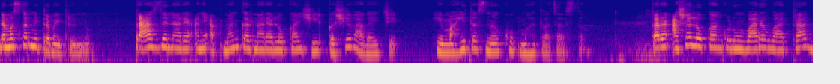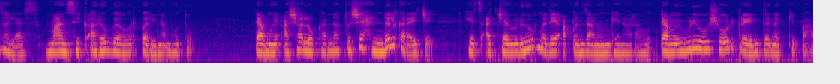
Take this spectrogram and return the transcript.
नमस्कार मित्रमैत्रिणींनो. त्रास देणाऱ्या आणि अपमान करणाऱ्या लोकांशी कसे वागायचे हे माहीत असणं खूप महत्त्वाचं असतं. कारण अशा लोकांकडून वारंवार त्रास झाल्यास मानसिक आरोग्यावर परिणाम होतो. त्यामुळे अशा लोकांना कसे हँडल करायचे हेच आजच्या व्हिडिओमध्ये आपण जाणून घेणार आहोत. त्यामुळे व्हिडिओ शेवटपर्यंत नक्की पहा.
